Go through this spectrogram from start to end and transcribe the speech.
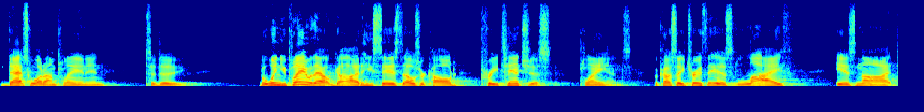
that's what I'm planning to do. But when you plan without God, he says those are called pretentious plans. Because see, truth is, life is not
